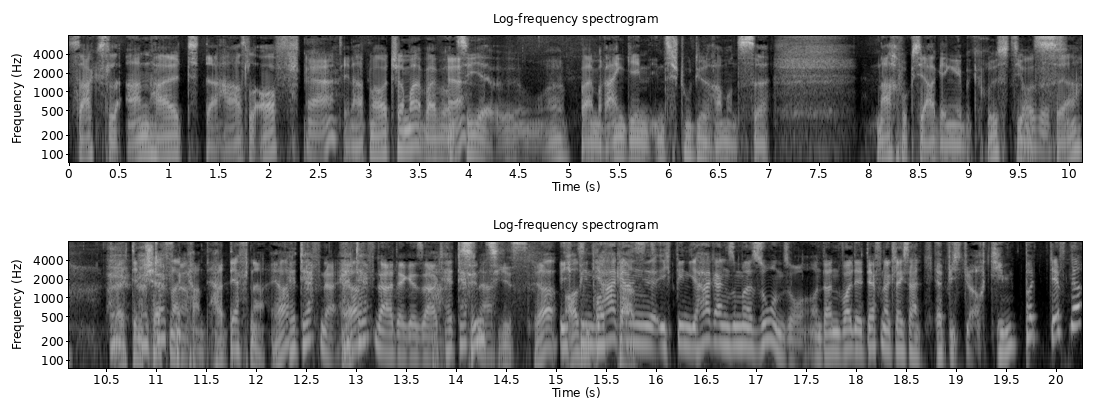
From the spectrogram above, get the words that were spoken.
Sachsen-Anhalt, der Haseloff, Ja. den hatten wir heute schon mal, weil wir uns Ja. hier äh, beim Reingehen ins Studio haben uns äh, Nachwuchsjahrgänge begrüßt, die So uns ja, vielleicht den Herr Chefner Defner. kannt. Herr Defner, ja. Herr Defner, Herr Ja? Defner hat er gesagt. Herr Defner. Sind Sie es, ja, Ich aus bin. Jahrgang, ich bin Jahrgang so mal so und so. Und dann wollte der Defner gleich sagen, ja, bist du auch Team Defner?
